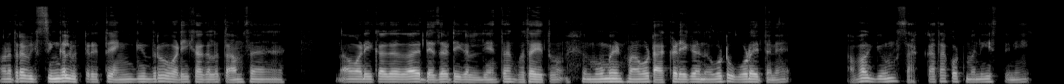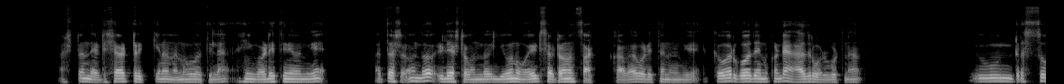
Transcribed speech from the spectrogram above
ಅವನ ಹತ್ರ ವಿಕ್ ಸಿಂಗಲ್ ವಿಕ್ಟರ್ ಇತ್ತು. ಹೆಂಗಿದ್ರು ಹೊಡಿಯೋಕ್ಕಾಗಲ್ಲ ತಾಮ್ಸ. ನಾವು ಹೊಡಿಯೋಕ್ಕಾಗಲ್ಲ ಡೆಸರ್ಟ್ ಈಗಲ್ಲಿ ಅಂತ ಗೊತ್ತಾಯಿತು. ಮೂಮೆಂಟ್ ಮಾಡ್ಬಿಟ್ಟು ಆ ಕಡೆ ಈ ಕಡೆ ನೋಡ್ಬಿಟ್ಟು ಓಡೋಯ್ತಾನೆ. ಅವಾಗ ಇವ್ನು ಸಖತ್ತಾಗಿ ಕೊಟ್ಟು ಮಲಗಿಸ್ತೀನಿ. ಅಷ್ಟೊಂದು ಎಡ್ ಶಾರ್ಟ್ ಟ್ರಿಕ್ಕೇನೋ ನನಗೂ ಗೊತ್ತಿಲ್ಲ. ಹಿಂಗೆ ಹೊಡಿತೀನಿ ಅವನಿಗೆ. ಹತ್ತು ವರ್ಷ ಒಂದು ಇಳಿಯಷ್ಟ ಒಂದು. ಇವನು ವೈಟ್ ಶರ್ಟ್ ಅವನು ಸಕ್ಕತ್ತಾಗಿ ಹೊಡಿತಾನೆ ನನಗೆ ಕವರ್ಗೆ ಹೋದೆ ಅಂದ್ಕೊಂಡೆ ಆದರೂ ಹೊಡ್ಬಿಟ್ನ. ಇವನ ಡ್ರೆಸ್ಸು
